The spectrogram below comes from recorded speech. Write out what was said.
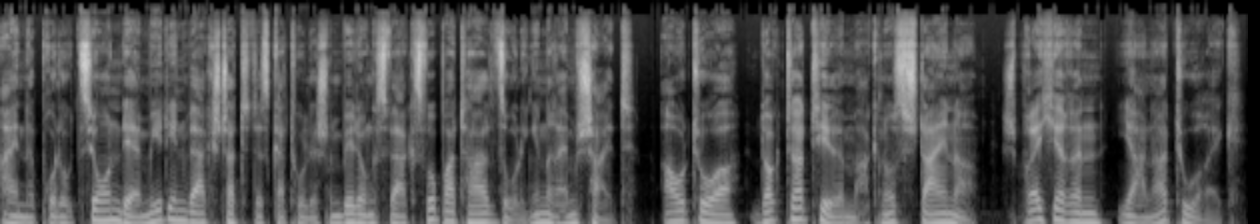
Eine Produktion der Medienwerkstatt des katholischen Bildungswerks Wuppertal Solingen-Remscheid. Autor Dr. Till Magnus Steiner. Sprecherin Jana Turek.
